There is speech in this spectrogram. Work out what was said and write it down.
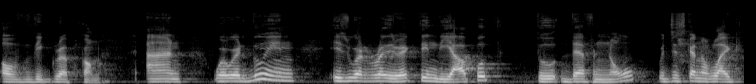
of the grep command. And what we're doing is we're redirecting the output to dev null, which is kind of like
